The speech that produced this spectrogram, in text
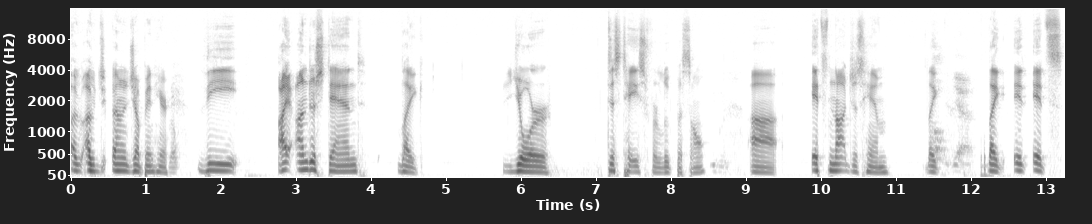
I, I'm, I'm gonna jump in here. Nope. The I understand like your distaste for Luc Besson. Uh, it's not just him. Like Oh, yeah. like it it's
